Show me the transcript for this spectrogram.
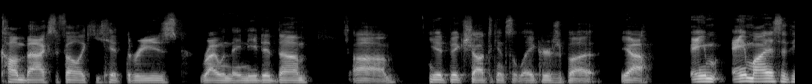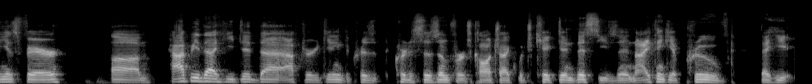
comebacks. It felt like he hit threes right when they needed them. Um, he had big shots against the Lakers, but yeah, A A minus I think is fair. Um, happy that he did that after getting the criticism for his contract, which kicked in this season. And I think it proved that he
